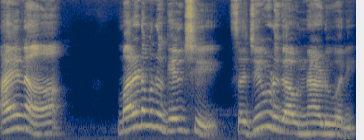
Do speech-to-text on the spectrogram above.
ఆయన మరణమును గెలిచి సజీవుడుగా ఉన్నాడు అని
